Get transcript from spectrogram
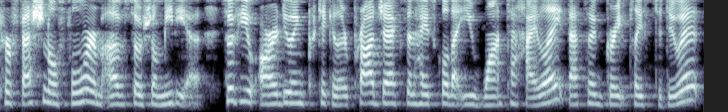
professional form of social media. So if you are doing particular projects in high school that you want to highlight, that's a great place to do it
